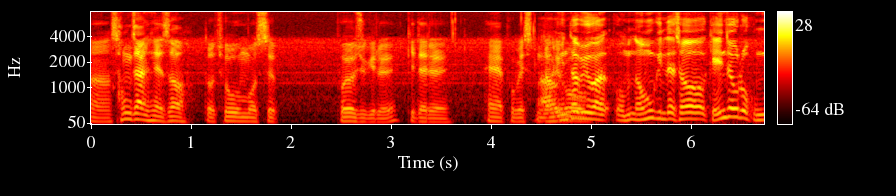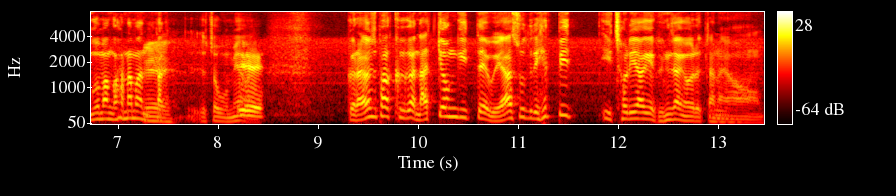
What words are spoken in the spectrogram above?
어, 성장해서 또 좋은 모습 보여주기를 기대를 해 보겠습니다. 아, 인터뷰가 너무 긴데 저 개인적으로 궁금한 거 하나만 예. 딱 여쭤보면 예. 그 라이온스 파크가 낮 경기 때 외야수들이 햇빛 이 처리하기 굉장히 어렵잖아요. 네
